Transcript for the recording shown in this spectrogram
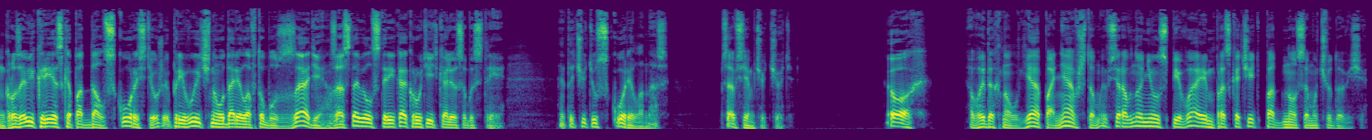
Грузовик резко поддал скорость и уже привычно ударил автобус сзади, заставил старика крутить колеса быстрее. Это чуть ускорило нас. Совсем чуть-чуть. «Ох!» — выдохнул я, поняв, что мы все равно не успеваем проскочить под носом у чудовища.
